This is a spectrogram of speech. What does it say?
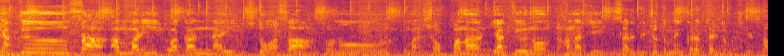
野球さあんまりわかんない人はさそのまあしょっぱな野球の話されてちょっと面食らったりとかしてさ。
